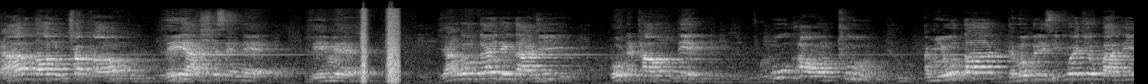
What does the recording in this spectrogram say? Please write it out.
96,480နဲ့4မဲရန်ကုန်တိုင်းဒေသကြီးဗိုလ်တထောင်တစ် ဦးအောင်ထူအမျိုးသားဒီမိုကရေစီဖွဲ့ချုပ်ပါတီ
